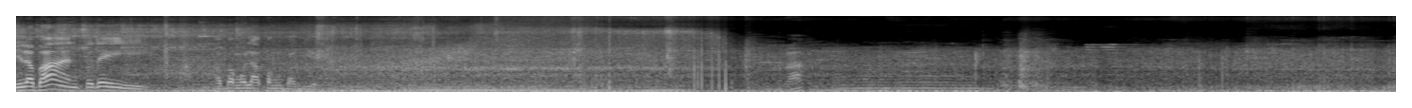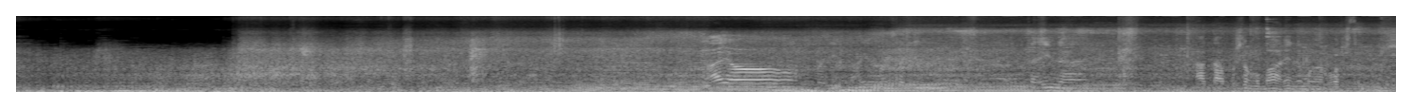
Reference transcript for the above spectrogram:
ilaban today habang wala pang bagyo. Tayo. Balik tayo sa kainan tatapos ng kumain ng mga customers.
